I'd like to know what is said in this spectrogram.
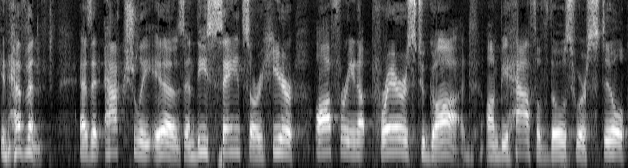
In heaven as it actually is. And these saints are here offering up prayers to God on behalf of those who are still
